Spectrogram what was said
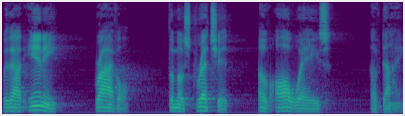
without any rival, the most wretched of all ways of dying.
